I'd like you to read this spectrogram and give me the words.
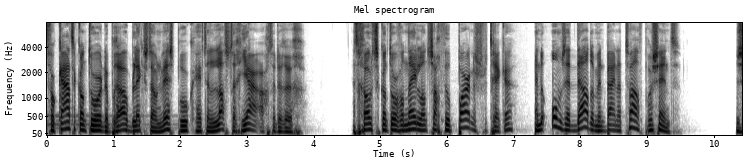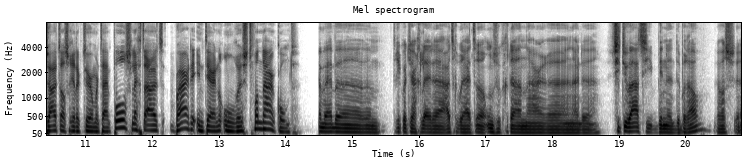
Advocatenkantoor De Brouw Blackstone Westbroek heeft een lastig jaar achter de rug. Het grootste kantoor van Nederland zag veel partners vertrekken en de omzet daalde met bijna 12% Zuidas-redacteur Martijn Pols legt uit waar de interne onrust vandaan komt. we hebben uh, drie kwart jaar geleden uitgebreid eh, onderzoek gedaan naar, uh, naar de situatie binnen de brouw. Er was uh,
